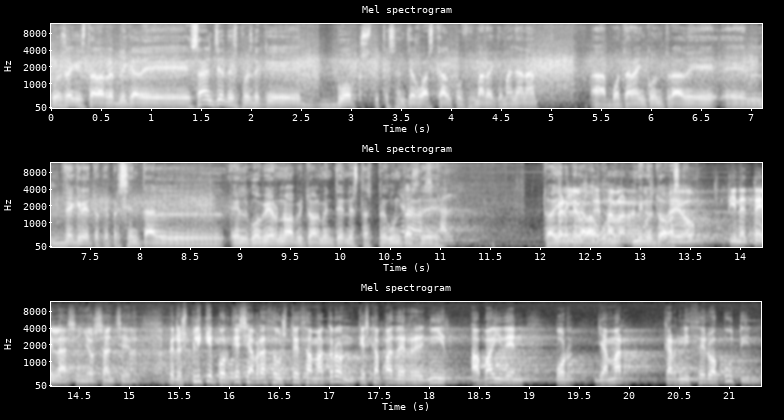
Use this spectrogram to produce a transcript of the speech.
Pues aquí está la réplica de Sánchez, después de que Vox, de que Santiago Abascal confirmara que mañana ah, votará en contra del decreto que presenta el, Gobierno habitualmente en estas preguntas de... Todavía usted hablar de tiene tela, señor Sánchez. Pero explique por qué se abraza usted a Macron, que es capaz de reñir a Biden por llamar carnicero a Putin.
